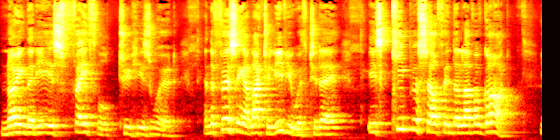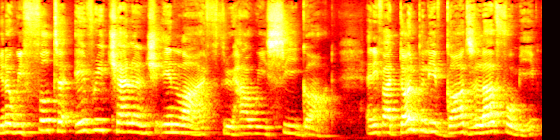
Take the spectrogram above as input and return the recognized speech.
knowing that he is faithful to his word. And the first thing I'd like to leave you with today is keep yourself in the love of God. You know, we filter every challenge in life through how we see God. And if I don't believe God's love for me,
